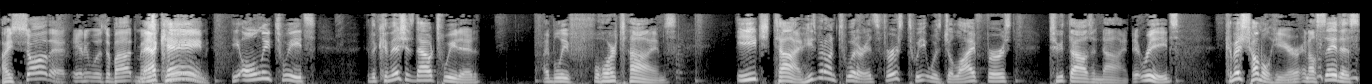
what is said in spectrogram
I saw that, and it was about Matt, Matt Cain. He only tweets. The commission has now tweeted, I believe, four times. Each time he's been on Twitter. His first tweet was July first, two thousand nine. It reads, "Commish Hummel here," and I'll say this:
